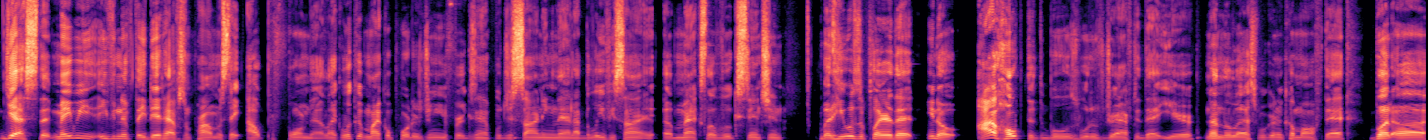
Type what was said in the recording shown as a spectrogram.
yes, that maybe even if they did have some problems, they outperform that. Like, look at Michael Porter Jr., for example, just signing that. I believe he signed a max level extension, but he was a player that, you know, I hope that the Bulls would have drafted that year. Nonetheless, we're going to come off that. But, uh,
